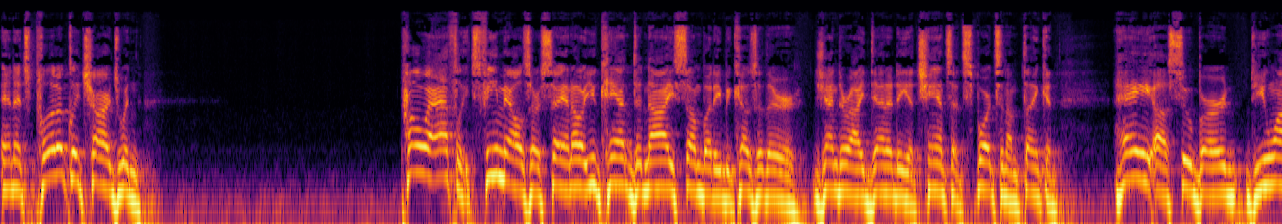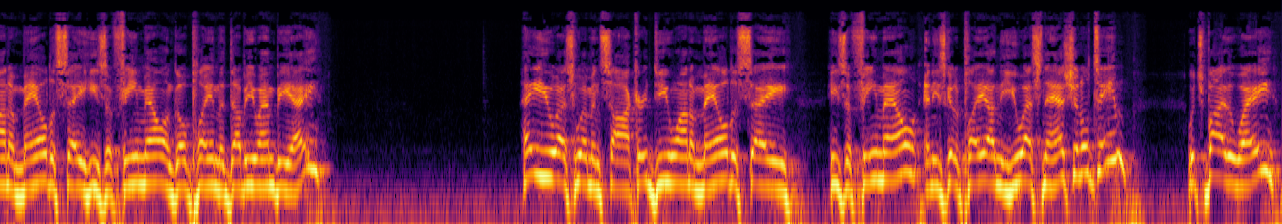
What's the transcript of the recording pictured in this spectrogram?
And it's politically charged when pro athletes, females, are saying, oh, you can't deny somebody because of their gender identity a chance at sports. And I'm thinking, hey, uh, Sue Bird, do you want a male to say he's a female and go play in the WNBA? Hey, U.S. women's soccer, do you want a male to say he's a female and he's going to play on the U.S. national team? Which, by the way,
